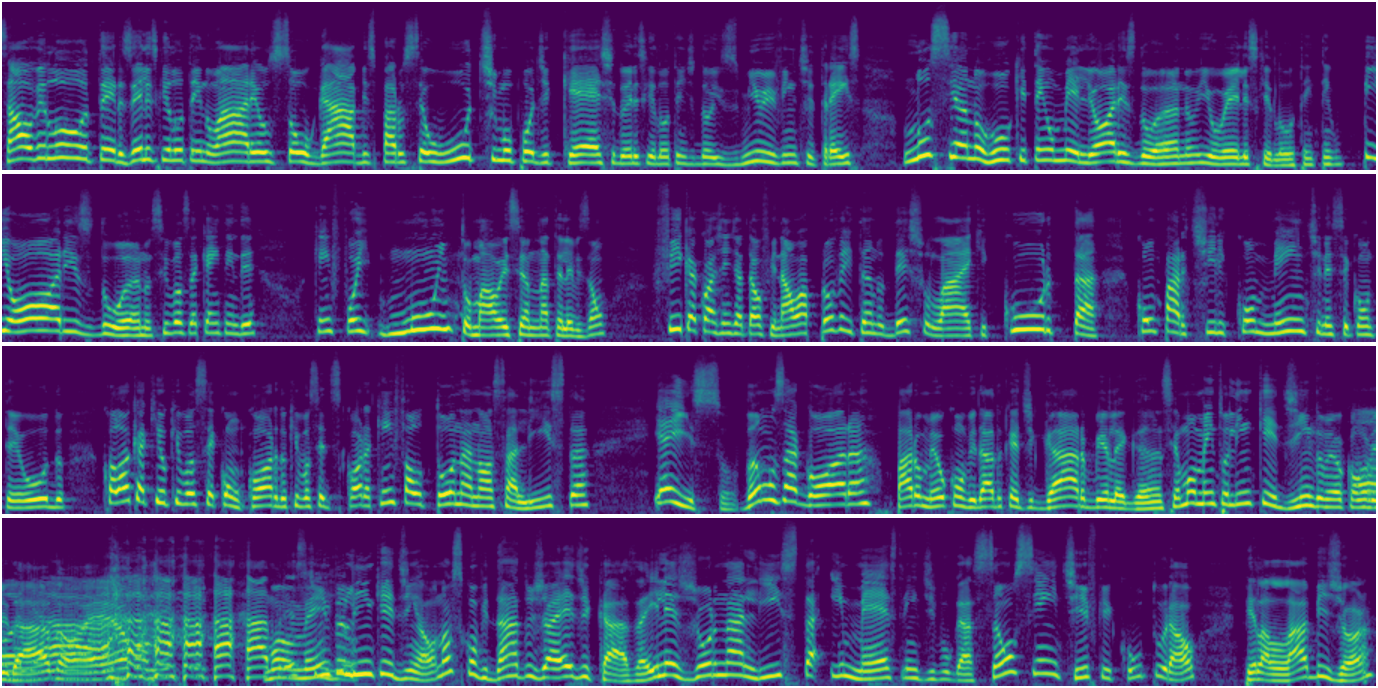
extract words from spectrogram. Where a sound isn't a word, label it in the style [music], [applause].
Salve Luters! Eles que lutem no ar, eu sou o Gabs para o seu último podcast do Eles que Lutem de 2023. Luciano Huck tem o melhores do ano e o Eles que Lutem tem o piores do ano. Se você quer entender quem foi muito mal esse ano na televisão, Fica com a gente até o final, aproveitando, deixa o like, curta, compartilhe, comente nesse conteúdo. Coloque aqui o que você concorda, o que você discorda, quem faltou na nossa lista. E é isso. Vamos agora para o meu convidado que é de garbo e elegância. Momento LinkedIn do meu convidado. Ó, é o momento, [laughs] [laughs] momento LinkedIn. Ó. O nosso convidado já é de casa. Ele é jornalista e mestre em divulgação científica e cultural pela Labjor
